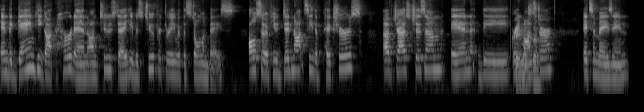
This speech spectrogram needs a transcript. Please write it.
In the game he got hurt in on Tuesday, he was two for three with a stolen base. Also, if you did not see the pictures of Jazz Chisholm in the Green, Green Monster? Monster, it's amazing.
